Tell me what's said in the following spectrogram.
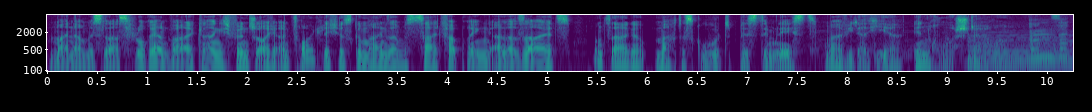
Mein Name ist Lars Florian Wahlklang. Ich wünsche euch ein freundliches gemeinsames Zeitverbringen allerseits und sage, macht es gut. Bis demnächst mal wieder hier in Ruhestörung. Unser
